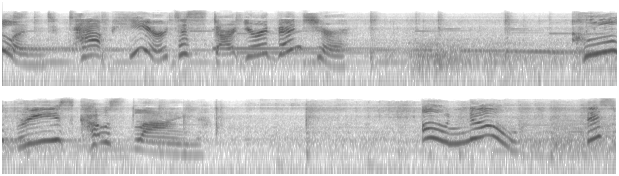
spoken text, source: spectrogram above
Island. Tap here to start your adventure. Cool Breeze Coastline. Oh no! This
